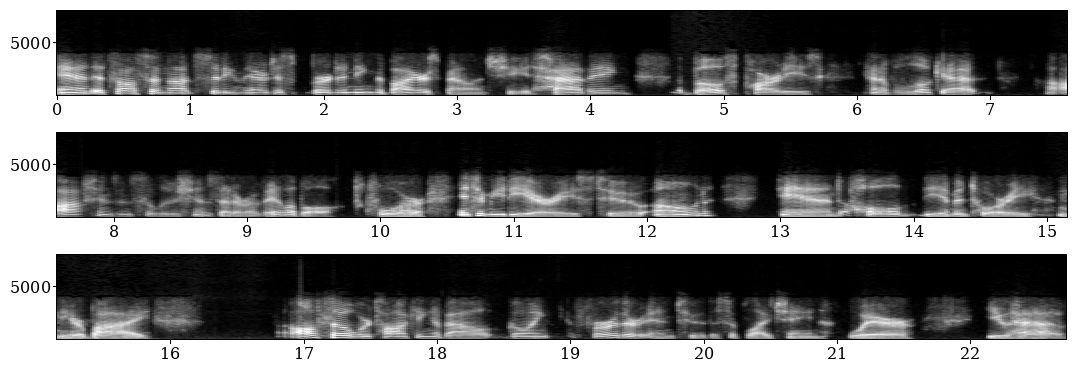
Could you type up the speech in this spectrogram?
and it's also not sitting there just burdening the buyer's balance sheet. Having both parties kind of look at options and solutions that are available for intermediaries to own and hold the inventory nearby. Also, we're talking about going further into the supply chain where you have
